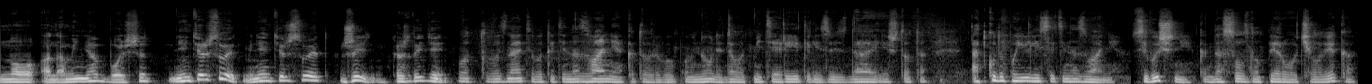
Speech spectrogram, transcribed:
но она меня больше не интересует. Меня интересует жизнь каждый день. Вот вы знаете, вот эти названия, которые вы упомянули, да, вот метеорит или звезда или что-то. Откуда появились эти названия? Всевышний, когда создал первого человека,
